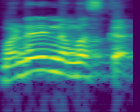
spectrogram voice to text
मंडळी नमस्कार.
